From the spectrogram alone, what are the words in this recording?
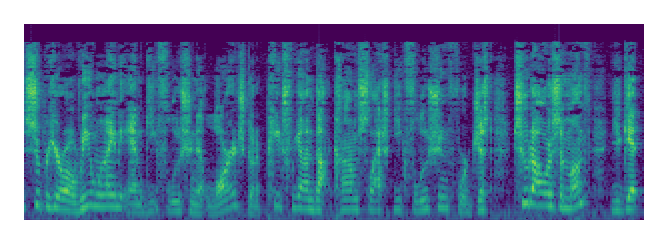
Superhero Rewind and Geekvolution at large, go to patreon.com slash geekvolution for just $2 a month. You get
